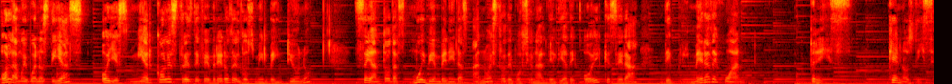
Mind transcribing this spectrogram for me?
Hola, muy buenos días. Hoy es miércoles 3 de febrero del 2021. Sean todas muy bienvenidas a nuestro devocional del día de hoy que será de Primera de Juan 3. ¿Qué nos dice?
